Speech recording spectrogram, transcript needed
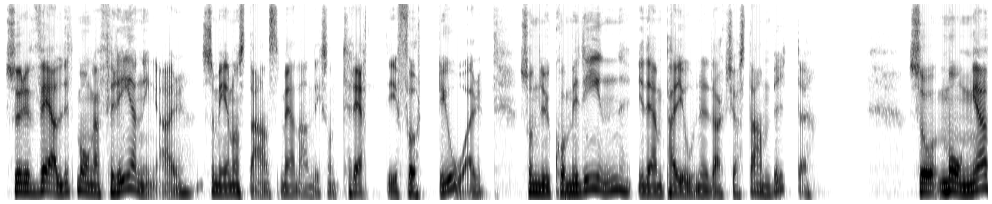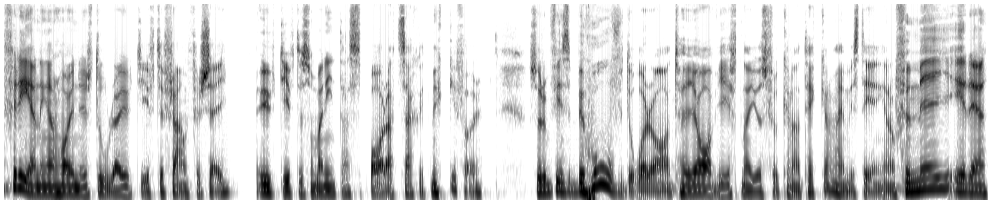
så är det väldigt många föreningar som är någonstans mellan liksom 30-40 år som nu kommer in i den perioden det är dags att göra stambyte. Så många föreningar har ju nu stora utgifter framför sig. Utgifter som man inte har sparat särskilt mycket för. Så det finns behov då, då att höja avgifterna just för att kunna täcka de här investeringarna. Och för mig är det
